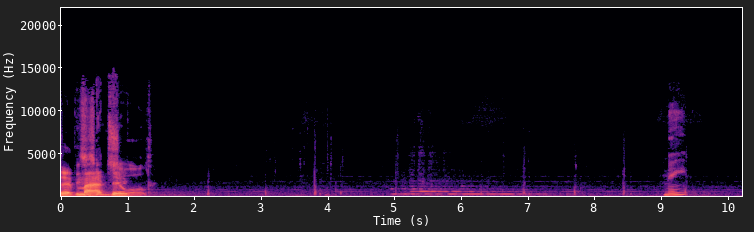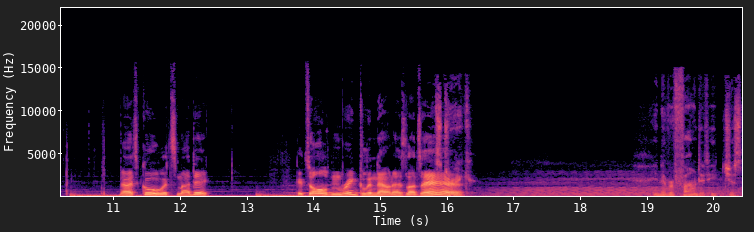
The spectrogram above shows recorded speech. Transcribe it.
Except This is getting so old. Nate? That's cool, it's my dick. It's old and wrinkling now and has lots of It's hair. Drake. He never found it. He just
